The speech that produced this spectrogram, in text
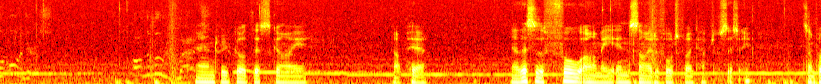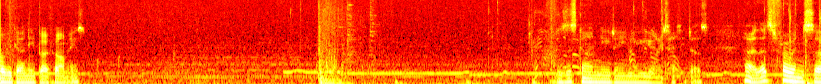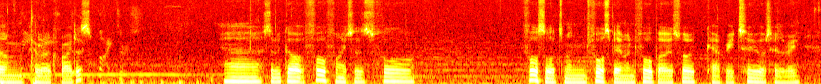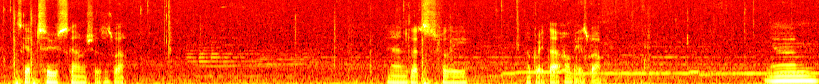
And we've got this guy up here. Now this is a full army inside a fortified capital city. So I'm probably going to need both armies. Does this guy need any new units? Yes he does. Alright, let's throw in some heroic riders. Uh, so we've got four fighters, four four swordsmen, four spearmen, four bows, four cavalry, two artillery. Let's get two skirmishers as well. And let's fully upgrade that army as well. Um,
